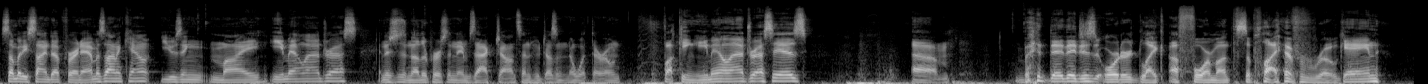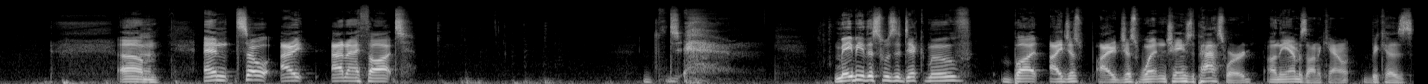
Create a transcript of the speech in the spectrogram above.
somebody signed up for an Amazon account using my email address, and it's just another person named Zach Johnson who doesn't know what their own fucking email address is. Um, but they they just ordered like a four month supply of Rogaine. Um, and so I and I thought maybe this was a dick move, but I just I just went and changed the password on the Amazon account because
